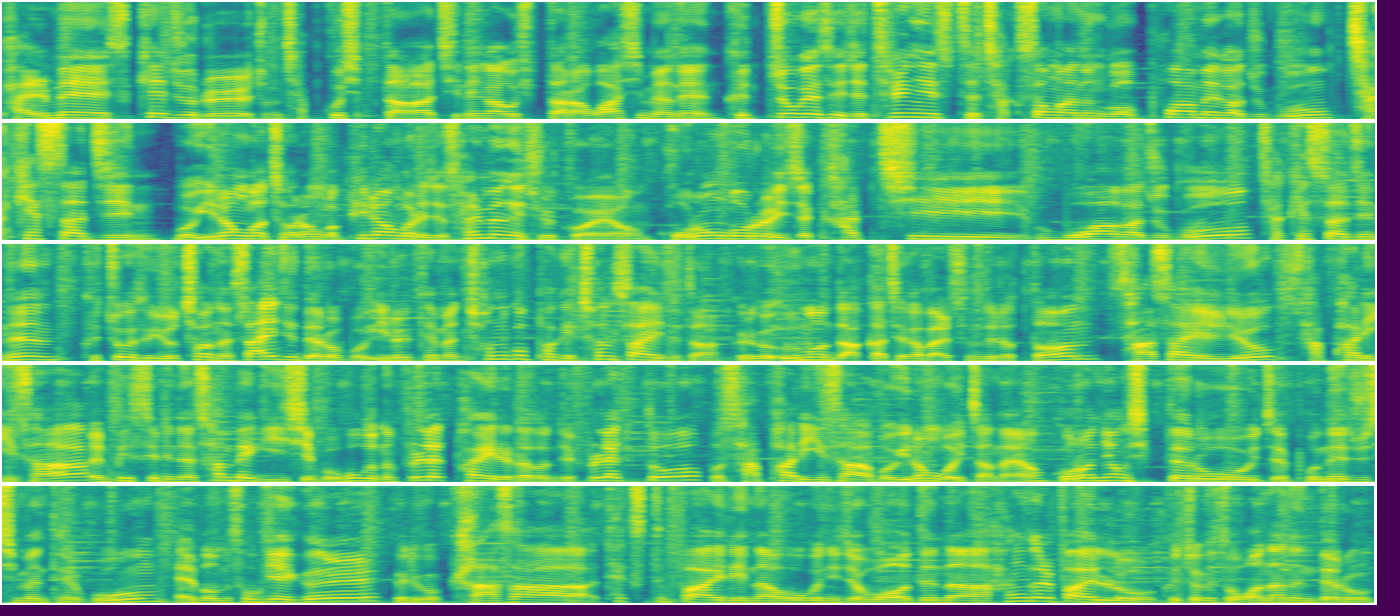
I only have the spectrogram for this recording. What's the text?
발매 스케줄을 좀 잡고 싶다, 진행하고 싶다라고 하시면은 그쪽에서 이제 트랙리스트 작성하는 거 포함해가지고 자켓 사진 뭐 이런 거 저런 거 필요한 걸 이제 설명해 줄 거예요. 그런 거를 이제 같이 모아가지고 자켓 사진은 그쪽에서 요청하는 사이즈대로 뭐 이를테면 1000 곱하기 1000 사이즈다. 그리고 음원도 아까 제가 말씀드렸던 4416, 4824, mp3는 320, 뭐 혹은 플렉 파일이라든지 플렉도 뭐 4824 뭐 이런 거 있잖아요. 그런 형식대로 이제 보내주시면 되고 앨범 소개글 그리고 가사 텍스트 파일이나 혹은 이제 워드나 한글 파일로 그쪽에서 원하는 대로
